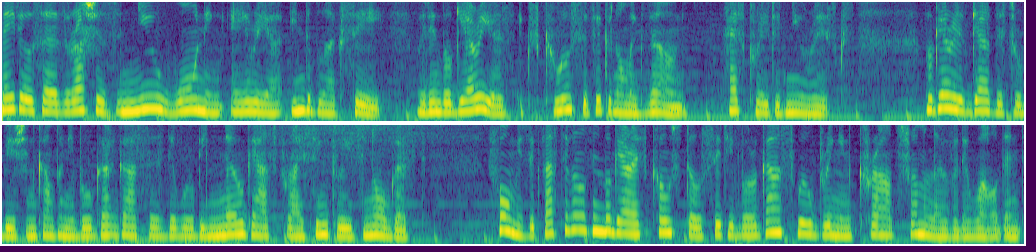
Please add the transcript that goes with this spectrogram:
NATO says Russia's new warning area in the Black Sea, within Bulgaria's exclusive economic zone, has created new risks. Bulgaria's gas distribution company Bulgargaz says there will be no gas price increase in August. Four music festivals in Bulgaria's coastal city Burgas will bring in crowds from all over the world and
